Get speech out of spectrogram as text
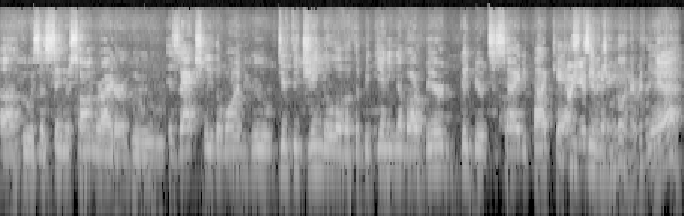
uh, who is a singer songwriter who is actually the one who did the jingle of the beginning of our Beard Good Beard Society podcast. Oh, you guys did have a jingle and everything? Yeah. Yeah.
